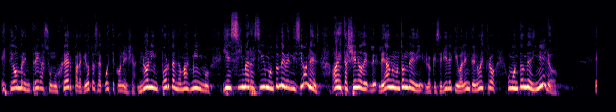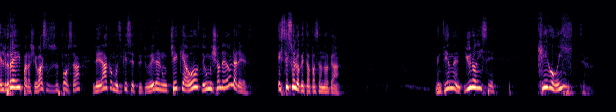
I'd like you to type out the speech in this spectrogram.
Este hombre entrega a su mujer para que otro se acueste con ella. No le importa en lo más mínimo. Y encima recibe un montón de bendiciones. Ahora está lleno de... Le, dan un montón de... Lo que sería el equivalente nuestro, un montón de dinero. El rey, para llevarse a su esposa, le da como si que se te tuvieran un cheque a vos de un millón de dólares. Es eso lo que está pasando acá. ¿Me entienden? Y uno dice, qué egoísta.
